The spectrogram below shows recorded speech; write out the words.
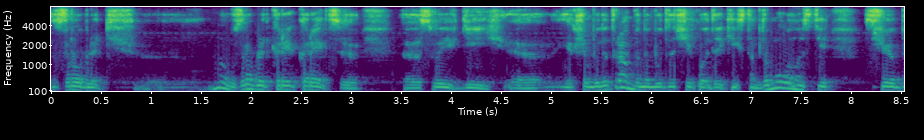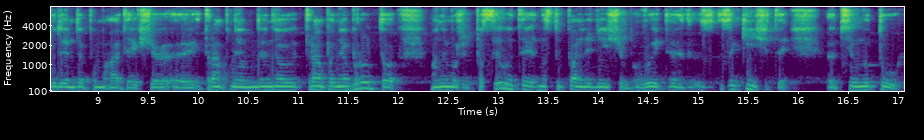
зроблять. е, Ну, зроблять корекцію е, своїх дій. Е, якщо буде Трамп, вони будуть очікувати якісь там домовленості, що буде їм допомагати. Якщо е, Трамп не, не, Трампа не оберуть, то вони можуть посилити наступальні дії, щоб вийти, е, закінчити е, цю мету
